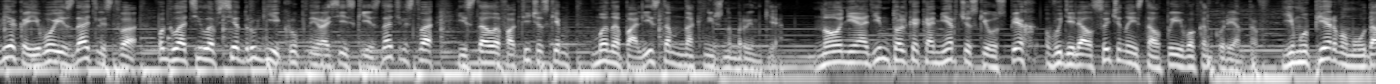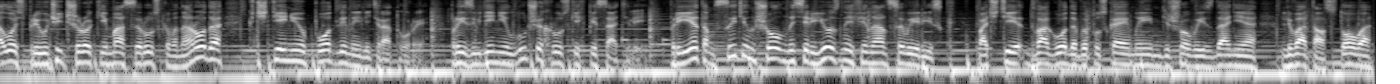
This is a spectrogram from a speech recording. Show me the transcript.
века его издательство поглотило все другие крупные российские издательства и стало фактическим монополистом на книжном рынке. Но ни один только коммерческий успех выделял Сытина из толпы его конкурентов. Ему первому удалось приучить широкие массы русского народа к чтению подлинной литературы, произведений лучших русских писателей. При этом Сытин шел на серьезный финансовый риск. Почти два года выпускаемые им дешевые издания Льва Толстого,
